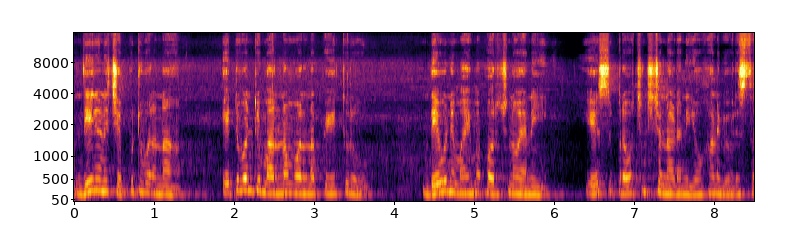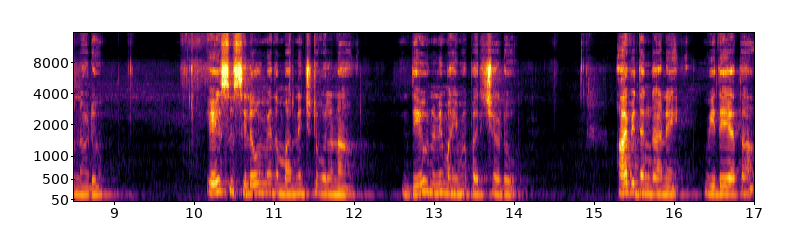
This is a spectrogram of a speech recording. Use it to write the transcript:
దీనిని చెప్పుట వలన ఎటువంటి మరణం వలన పేతురు దేవుని మహిమపరచును అని యేసు ప్రవచించుచున్నాడని యోహాను వివరిస్తున్నాడు. యేసు శిలువ మీద మరణించటం వలన దేవునిని మహిమపరిచాడు. ఆ విధంగానే విధేయత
